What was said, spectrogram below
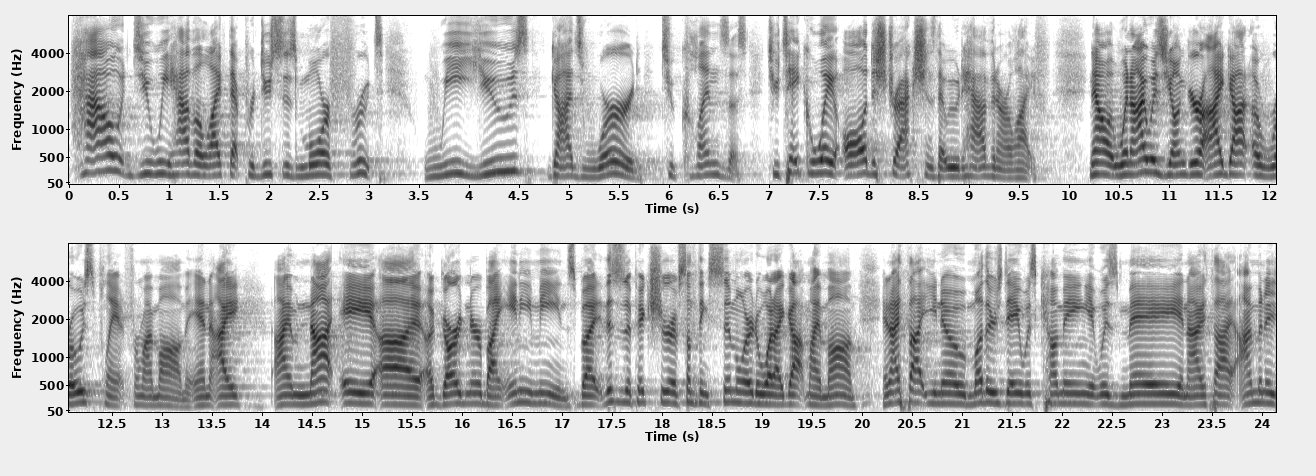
How do we have a life that produces more fruit? We use God's word to cleanse us, to take away all distractions that we would have in our life. Now, when I was younger, I got a rose plant for my mom, and I I'm not a, uh, a gardener by any means, but this is a picture of something similar to what I got my mom. And I thought, you know, Mother's Day was coming. It was May, and I thought, I'm to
